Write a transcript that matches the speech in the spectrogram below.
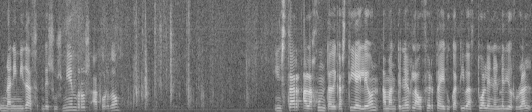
unanimidad de sus miembros, acordó instar a la Junta de Castilla y León a mantener la oferta educativa actual en el medio rural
